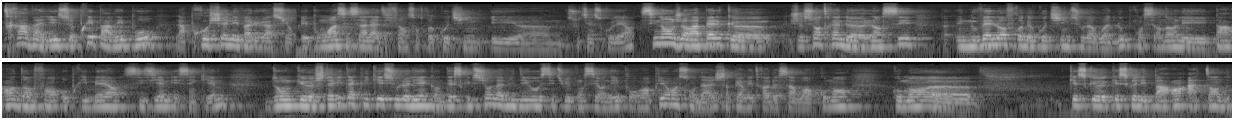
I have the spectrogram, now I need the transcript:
travailler, se préparer pour la prochaine évaluation. Et pour moi, c'est ça la différence entre coaching et euh, soutien scolaire. Sinon, je rappelle que je suis en train de lancer une nouvelle offre de coaching sur la Guadeloupe concernant les parents d'enfants au primaire, 6e et 5e. Donc, euh, je t'invite à cliquer sur le lien en description de la vidéo si tu es concerné pour remplir un sondage. Ça permettra de savoir comment, comment euh, qu'est-ce que, les parents attendent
